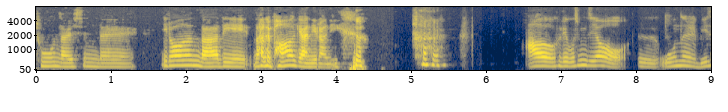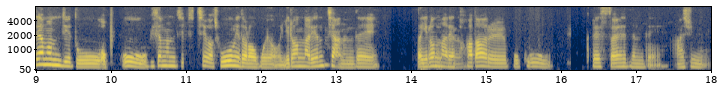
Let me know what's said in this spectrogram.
좋은 날씨인데 이런 날이 나의 방학이 아니라니. 아우, 그리고 심지어 그 오늘 미세먼지도 없고 미세먼지 수치가 좋음이더라고요. 이런 날이 흔치 않은데 나 이런 날에 맞아요. 바다를 보고 그랬어야 했는데 아쉽네요.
